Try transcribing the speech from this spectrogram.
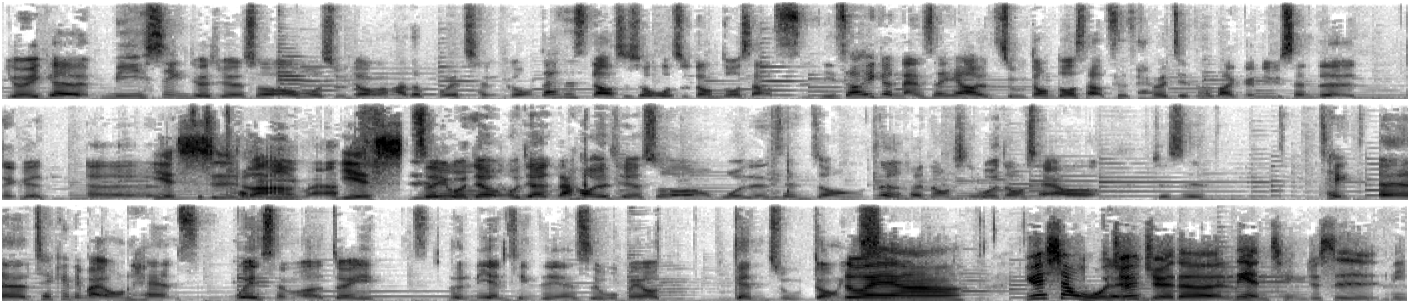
有一个迷信，就觉得说，哦，我主动的话都不会成功。但是老实说，我主动多少次？你知道一个男生要主动多少次才会接受到一个女生的那个呃，也是，是同意吗？也是。所以我就我就然后我就觉得说，我人生中任何东西我都想要就是 take 呃 take it in my own hands。为什么对恋情这件事我没有更主动一些？对啊。因为像我就会觉得恋情就是你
